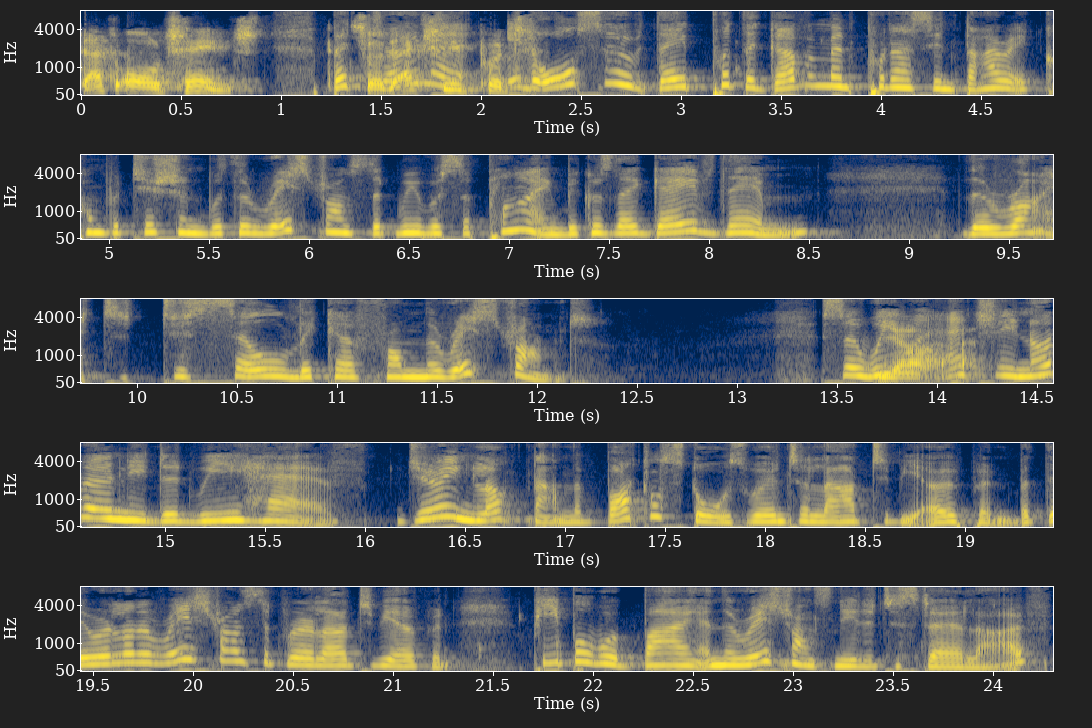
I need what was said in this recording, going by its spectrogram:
that all changed. But so Jonah, it actually put it also they put the government put us in direct competition with the restaurants that we were supplying because they gave them the right to sell liquor from the restaurant. So we yeah. were actually not only did we have during lockdown, the bottle stores weren't allowed to be open, but there were a lot of restaurants that were allowed to be open. People were buying, and the restaurants needed to stay alive.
